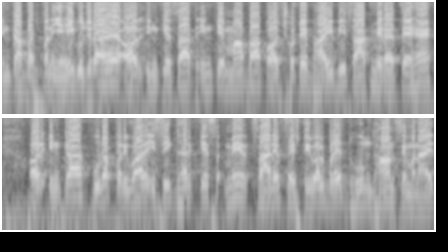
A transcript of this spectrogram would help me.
इनका बचपन यही गुजरा है और इनके साथ इनके माँ बाप और छोटे भाई भी साथ में रहते हैं और इनका पूरा परिवार इसी घर के में सारे फेस्टिवल बड़े धूमधाम से मनाए।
